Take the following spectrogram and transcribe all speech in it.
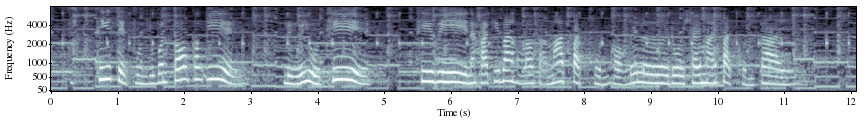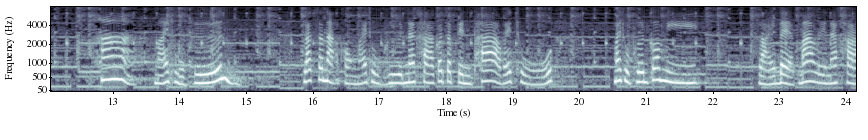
ๆ ที่เศษฝุ่นอยู่บนโต๊ะเก้าอี้ หรืออยู่ที่ทีวีนะคะ ที่บ้านของเราสามารถปัดฝุ่นออกได้เลย โดยใช้ไม้ปัดขนไก่ 5. ไม้ถูพื้น ลักษณะของไม้ถูพื้นนะคะก็จะเป็นผ้าไว้ถู ไม้ถูพื้นก็มีหลายแบบมากเลยนะคะ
